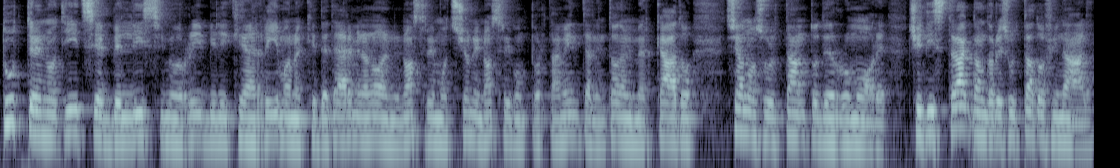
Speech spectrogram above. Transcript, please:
tutte le notizie bellissime, orribili che arrivano e che determinano le nostre emozioni, i nostri comportamenti all'interno del mercato siano soltanto del rumore, ci distraggano dal risultato finale.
